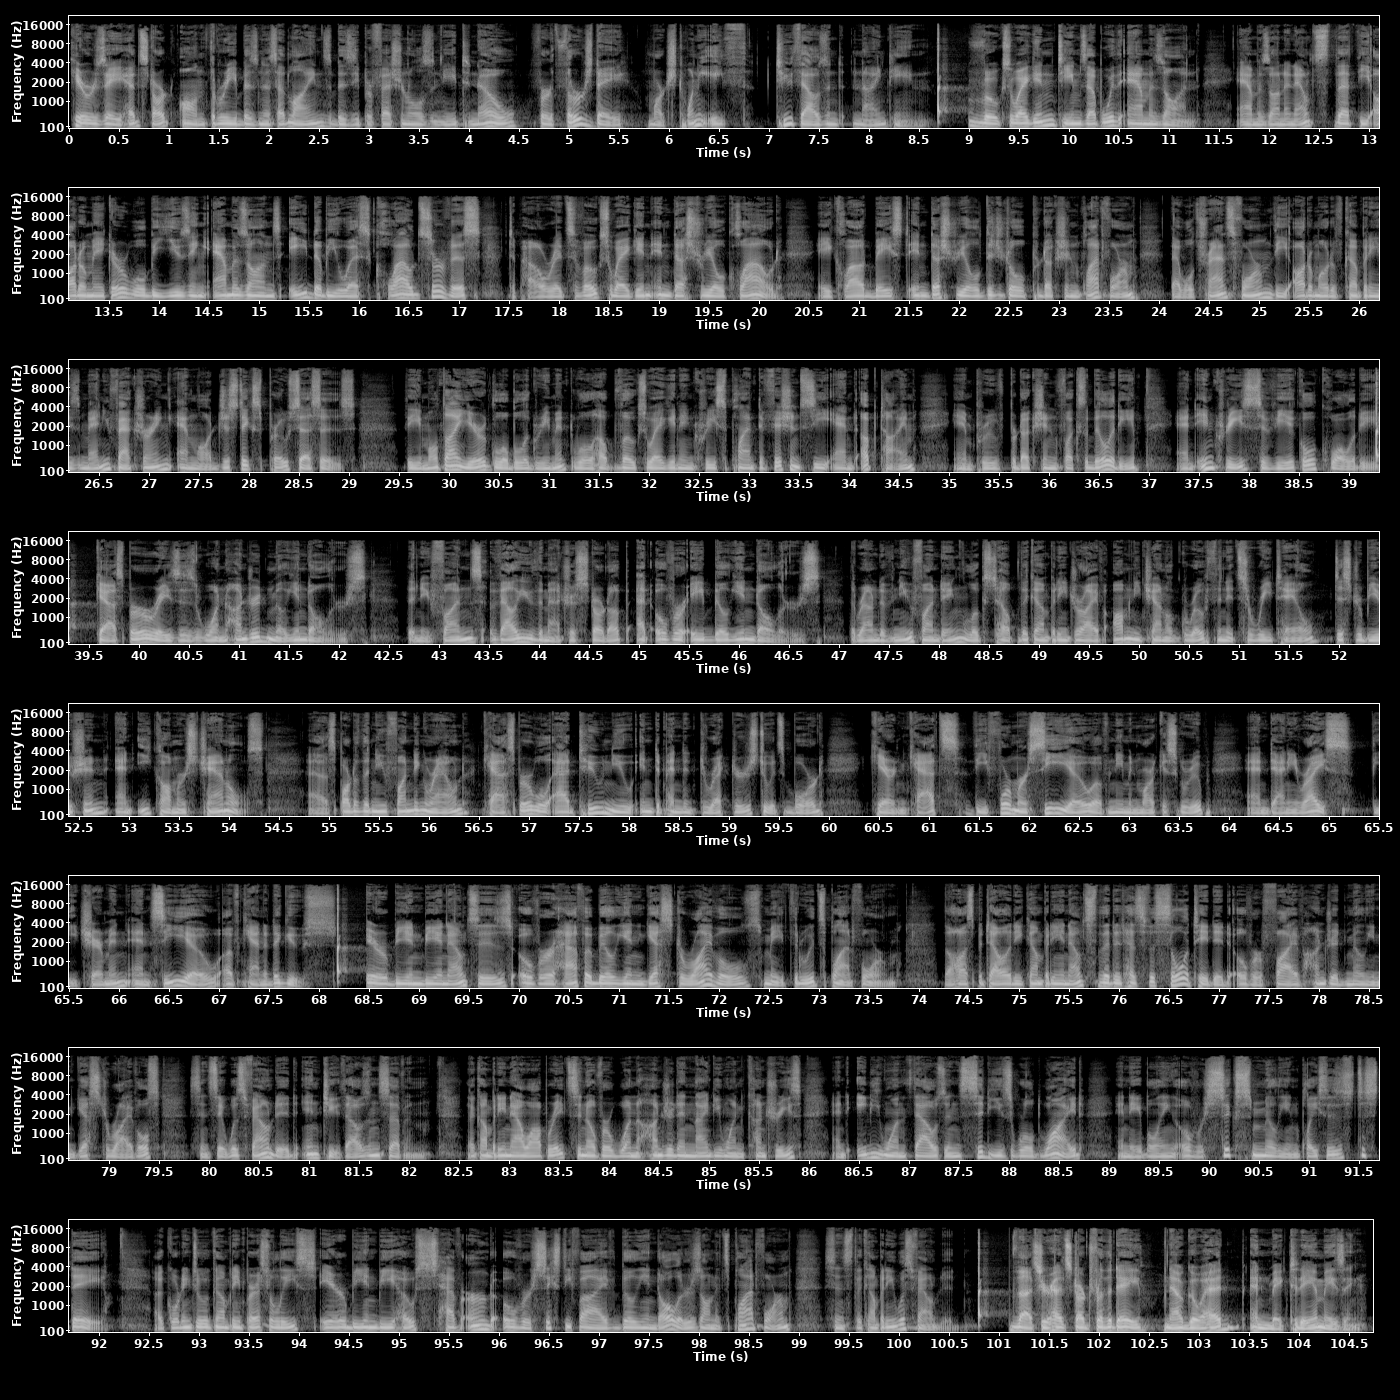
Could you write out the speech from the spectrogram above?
Here's a head start on three business headlines busy professionals need to know for Thursday, March 28th, 2019. Volkswagen teams up with Amazon. Amazon announced that the automaker will be using Amazon's AWS cloud service to power its Volkswagen Industrial Cloud, a cloud based industrial digital production platform that will transform the automotive company's manufacturing and logistics processes. The multi year global agreement will help Volkswagen increase plant efficiency and uptime, improve production flexibility, and increase vehicle quality. Casper raises $100 million. The new funds value the mattress startup at over a billion dollars. The round of new funding looks to help the company drive omni-channel growth in its retail, distribution, and e-commerce channels. As part of the new funding round, Casper will add two new independent directors to its board Karen Katz, the former CEO of Neiman Marcus Group, and Dani Reiss, the chairman and CEO of Canada Goose. Airbnb announces over half a billion guest arrivals made through its platform. The hospitality company announced that it has facilitated over 500 million guest arrivals since it was founded in 2007. The company now operates in over 191 countries and 81,000 cities worldwide, enabling over 6 million places to stay. According to a company press release, Airbnb hosts have earned over $65 billion on its platform since the company was founded. That's your head start for the day. Now go ahead and make today amazing.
